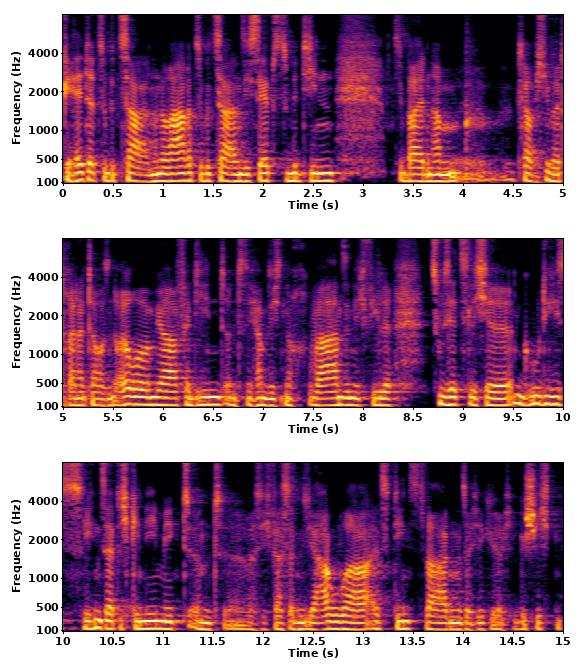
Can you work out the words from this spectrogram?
Gehälter zu bezahlen, Honorare zu bezahlen, sich selbst zu bedienen. Die beiden haben, äh, glaube ich, über 300.000 Euro im Jahr verdient und sie haben sich noch wahnsinnig viele zusätzliche Goodies gegenseitig genehmigt und äh, was ich weiß, ein Jaguar als Dienstwagen, solche, solche Geschichten.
